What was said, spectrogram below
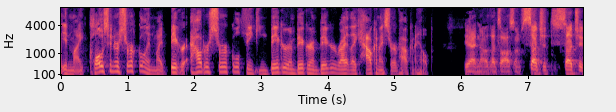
in my close inner circle in my bigger outer circle thinking bigger and bigger and bigger right like how can i serve how can i help Yeah, no, that's awesome. Such a such a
